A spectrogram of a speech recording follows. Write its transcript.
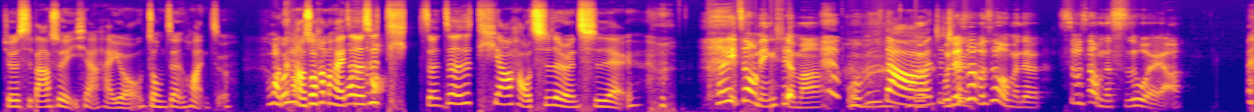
就是十八岁以下还有重症患者。我想说，他们还真的是挑真真的是挑好吃的人吃哎、可以这么明显吗？我不知道啊，就我觉得这不是我们的，是不是我们的思维啊？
